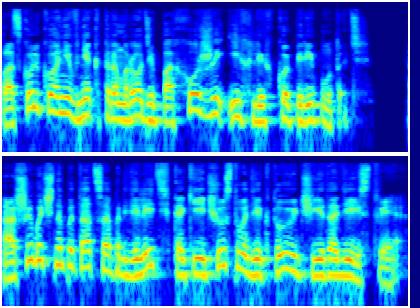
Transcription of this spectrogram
Поскольку они в некотором роде похожи, их легко перепутать. Ошибочно пытаться определить, какие чувства диктуют чьи-то действия.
